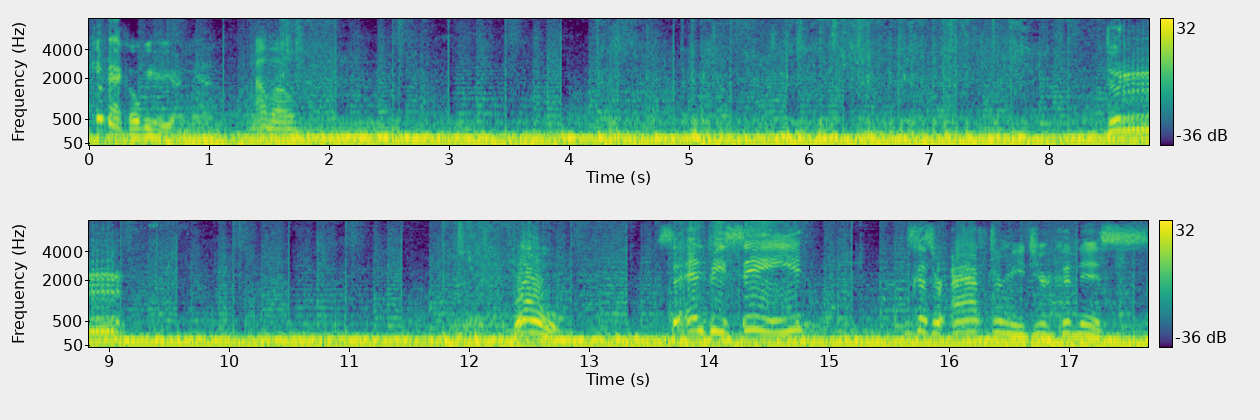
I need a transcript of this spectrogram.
You get back over here, young man. Hello. Bro, it's the NPC. These guys are after me. Dear goodness.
